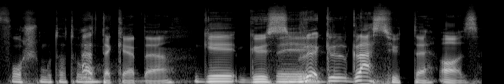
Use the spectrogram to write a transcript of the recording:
fos mutató. Hát tekerd el. G... Güsz, Glasshütte, az.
